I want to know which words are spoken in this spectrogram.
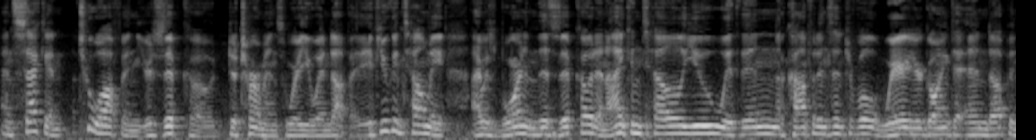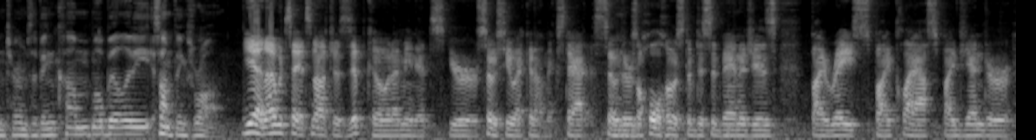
And second, too often your zip code determines where you end up. If you can tell me I was born in this zip code and I can tell you within a confidence interval where you're going to end up in terms of income mobility, something's wrong Yeah, and I would say it's not just zip code. I mean, it's your socioeconomic status. So mm-hmm. there's a whole host of disadvantages by race, by class, by gender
